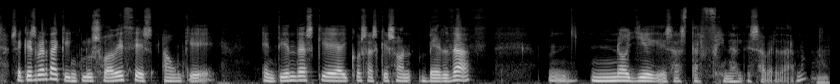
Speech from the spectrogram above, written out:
O sea que es verdad que incluso a veces, aunque entiendas que hay cosas que son verdad, mm, no llegues hasta el final de esa verdad, ¿no? Mm.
